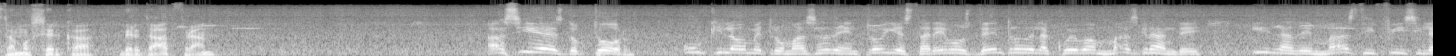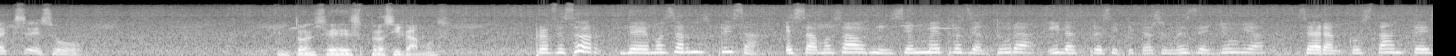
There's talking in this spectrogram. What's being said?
Estamos cerca, ¿verdad, Frank? Así es, doctor. Un kilómetro más adentro y estaremos dentro de la cueva más grande y la de más difícil acceso. Entonces, prosigamos. Profesor, debemos darnos prisa. Estamos a 2.100 metros de altura y las precipitaciones de lluvia serán constantes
